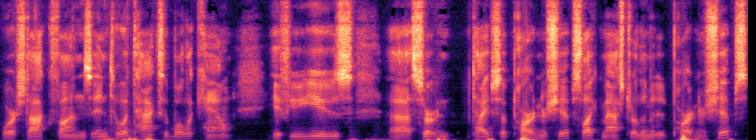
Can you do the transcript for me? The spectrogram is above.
or stock funds into a taxable account if you use uh, certain types of partnerships like master limited partnerships,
